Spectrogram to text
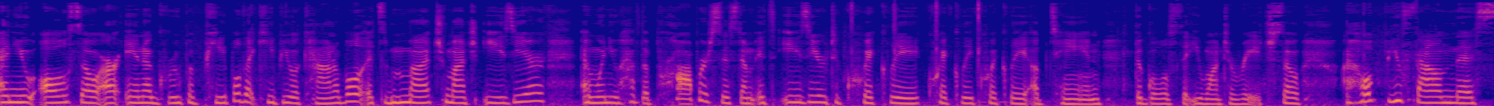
and you also are in a group of people that keep you accountable, it's much, much easier. And when you have the proper system, it's easier to quickly, quickly, quickly obtain the goals that you want to reach. So I hope you found this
